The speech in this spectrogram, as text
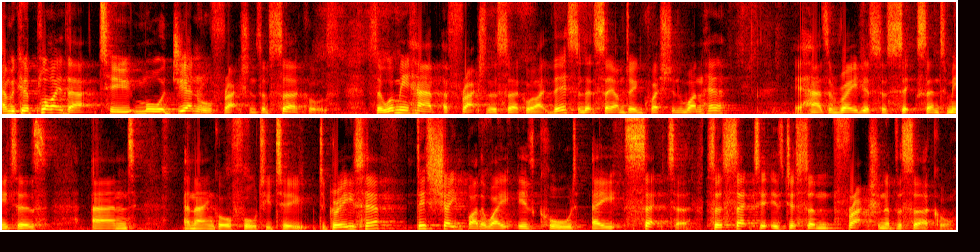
And we could apply that to more general fractions of circles. So when we have a fraction of the circle like this, and let's say I'm doing question one here, it has a radius of six centimeters and an angle of 42 degrees here. This shape, by the way, is called a sector. So a sector is just some fraction of the circle,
